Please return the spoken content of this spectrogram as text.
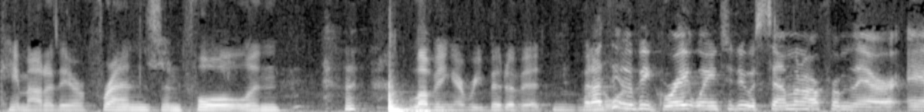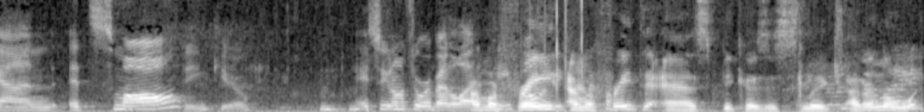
came out of there friends and full and loving every bit of it. and But I think it would be a great, Wayne, to do a seminar from there, and it's small. Thank you. And So you don't have to worry about a lot I'm of people. afraid. It'd be I'm afraid to ask because it's slick. I don't know what.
